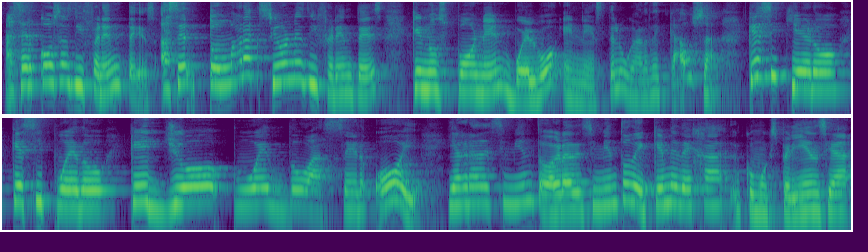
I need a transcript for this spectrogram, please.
hacer cosas diferentes, hacer, tomar acciones diferentes que nos ponen, vuelvo, en este lugar de causa. ¿Qué si quiero? ¿Qué si puedo? ¿Qué yo puedo hacer hoy? Y agradecimiento, agradecimiento de qué me deja como experiencia,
